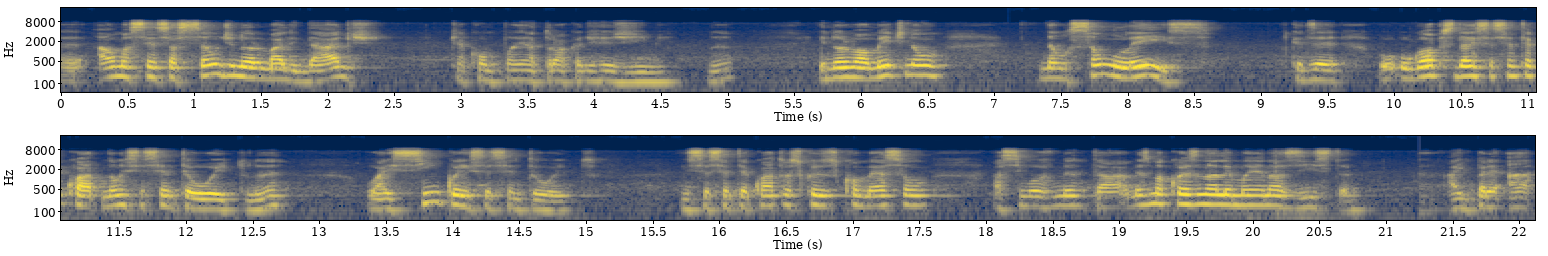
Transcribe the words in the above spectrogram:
é, há uma sensação de normalidade que acompanha a troca de regime. Né? E normalmente não, não são leis, quer dizer, o, o, golpe se dá em 64, não em 68. Né? O AI-5 é em 68. Em 64 as coisas começam a se movimentar. A mesma coisa na Alemanha nazista. A, impre a,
